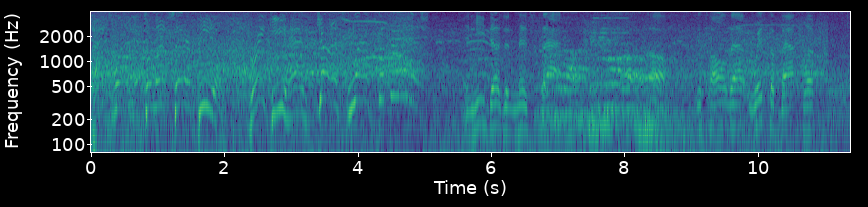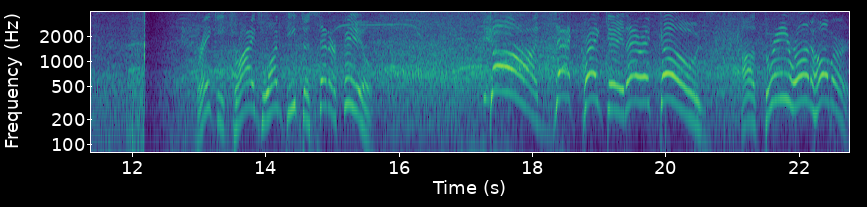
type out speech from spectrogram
That's well hit to left center field. Greinke has just left the building. and he doesn't miss that. Oh, it's all that with the bat flip. Greinke drives one deep to center field. Gone! Zack Greinke, there it goes. A three-run homer.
